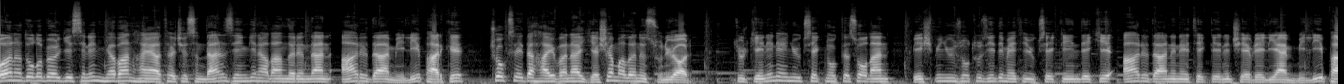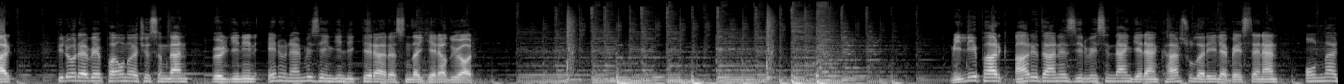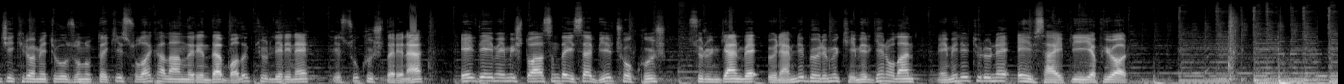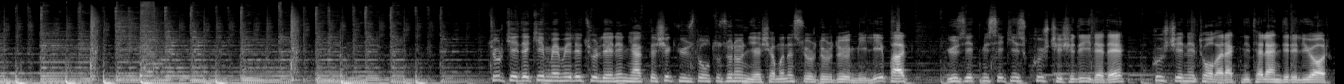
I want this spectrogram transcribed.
Doğu Anadolu bölgesinin yaban hayatı açısından zengin alanlarından Ağrı Dağı Milli Parkı çok sayıda hayvana yaşam alanı sunuyor. Türkiye'nin en yüksek noktası olan 5137 metre yüksekliğindeki Ağrı Dağı'nın eteklerini çevreleyen Milli Park, flora ve fauna açısından bölgenin en önemli zenginlikleri arasında yer alıyor. Milli Park, Ağrı zirvesinden gelen kar sularıyla beslenen onlarca kilometre uzunluktaki sulak alanlarında balık türlerine ve su kuşlarına, el değmemiş doğasında ise birçok kuş, sürüngen ve önemli bölümü kemirgen olan memeli türüne ev sahipliği yapıyor. Türkiye'deki memeli türlerinin yaklaşık %30'unun yaşamını sürdürdüğü Milli Park, 178 kuş çeşidiyle de kuş cenneti olarak nitelendiriliyor.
